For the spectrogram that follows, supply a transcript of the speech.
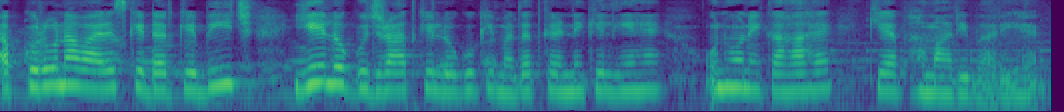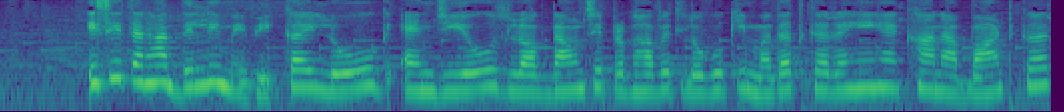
अब कोरोना वायरस के डर के बीच ये लोग गुजरात के लोगों की मदद करने के लिए हैं। उन्होंने कहा है कि अब हमारी बारी है। इसी तरह दिल्ली में भी कई लोग एनजीओ लॉकडाउन से प्रभावित लोगों की मदद कर रहे हैं। खाना बांटकर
